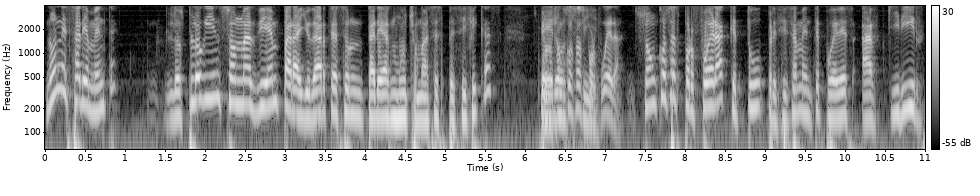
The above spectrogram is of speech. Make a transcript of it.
No necesariamente los plugins son más bien para ayudarte a hacer tareas mucho más específicas. Pero, son cosas por fuera. Son cosas por fuera que tú precisamente puedes adquirir.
